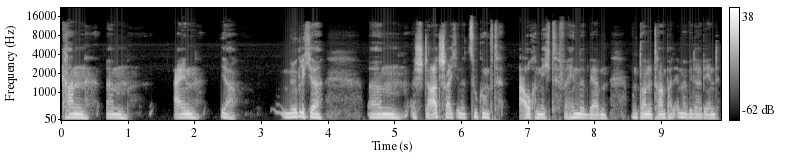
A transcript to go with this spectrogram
kann ähm, ein ja, möglicher ähm, Staatsstreich in der Zukunft auch nicht verhindert werden. Und Donald Trump hat immer wieder erwähnt,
